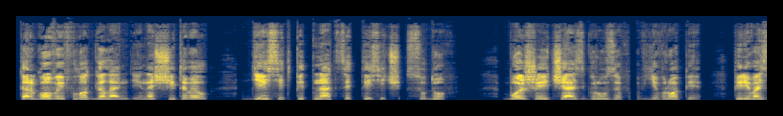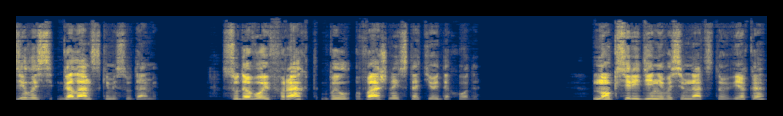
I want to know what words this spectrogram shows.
Торговый флот Голландии насчитывал 10-15 тысяч судов. Большая часть грузов в Европе перевозилась голландскими судами. Судовой фрахт был важной статьей дохода. Но к середине XVIII века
